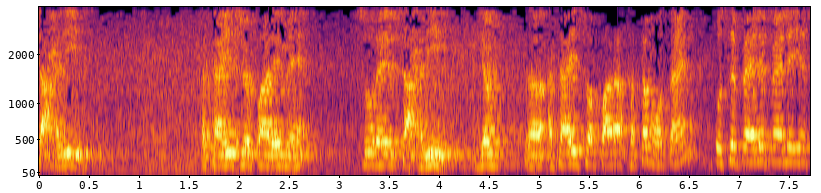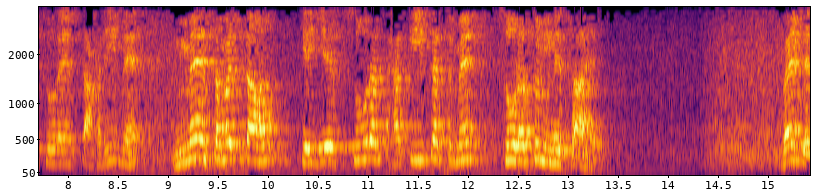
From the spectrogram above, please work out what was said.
تحریم۔ اٹھائیسویں پارے میں سورہ تحریم۔ جب اٹھائیسواں پارا ختم ہوتا ہے، اس سے پہلے پہلے یہ سورہ تحریم ہے۔ میں سمجھتا ہوں کہ یہ سورت حقیقت میں سورت النساء ہے۔ ویسے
